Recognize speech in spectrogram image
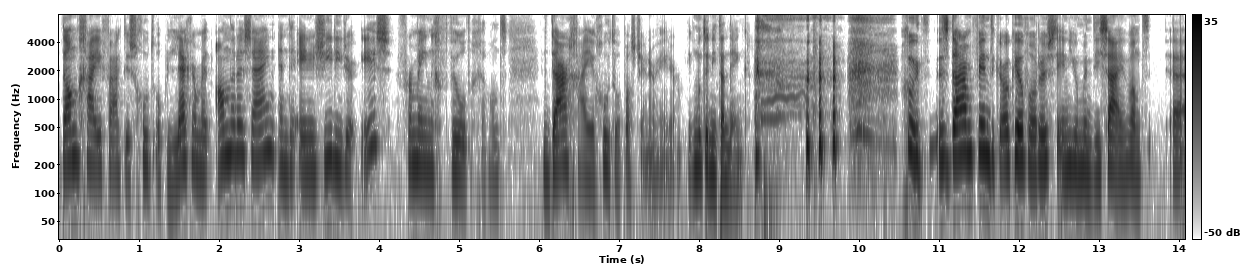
dan ga je vaak dus goed op lekker met anderen zijn en de energie die er is vermenigvuldigen. Want daar ga je goed op als generator. Ik moet er niet aan denken. goed, dus daarom vind ik er ook heel veel rust in human design. Want uh,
